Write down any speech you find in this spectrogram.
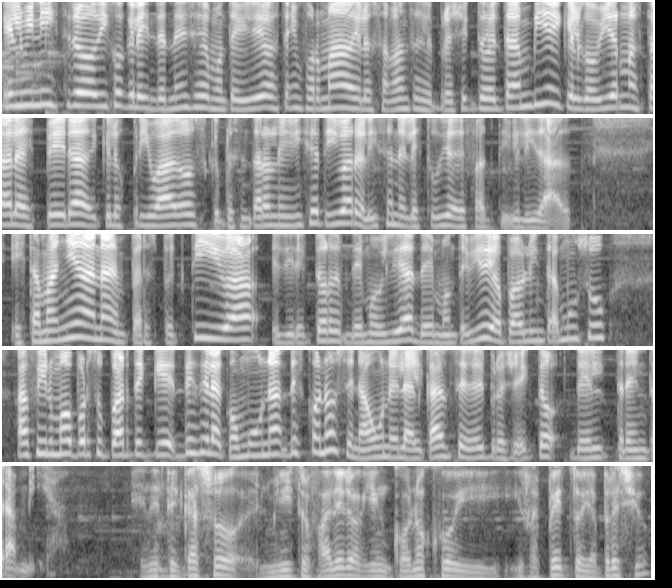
El ministro dijo que la Intendencia de Montevideo está informada de los avances del proyecto del tranvía y que el gobierno está a la espera de que los privados que presentaron la iniciativa realicen el estudio de factibilidad. Esta mañana, en perspectiva, el director de movilidad de Montevideo, Pablo Intamusu, afirmó por su parte que desde la comuna desconocen aún el alcance del proyecto del tren tranvía. En este caso, el ministro Falero, a quien conozco y, respeto y aprecio,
